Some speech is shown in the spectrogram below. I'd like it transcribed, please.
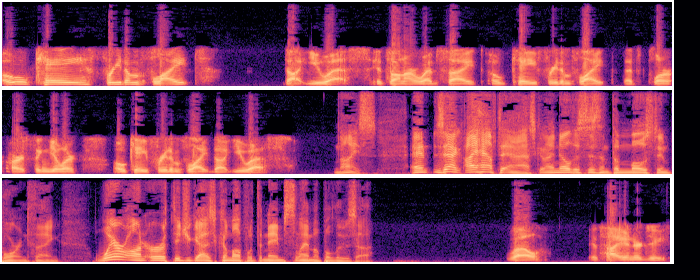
okfreedomflight.us. It's on our website, OK Freedom Flight. That's plur, or singular, okfreedomflight.us. Nice. And Zac, I have to ask, and I know this isn't the most important thing. Where on earth did you guys come up with the name Slamapalooza? Well, it's high energy.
